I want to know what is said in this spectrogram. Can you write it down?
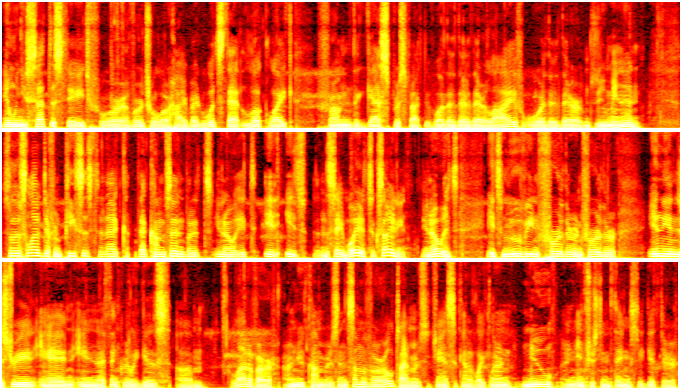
And when you set the stage for a virtual or hybrid, what's that look like from the guest perspective, whether they're there live or they're there zooming in? So there's a lot of different pieces to that that comes in, but it's you know it it is in the same way it's exciting. You know it's it's moving further and further in the industry, and and I think really gives um, a lot of our, our newcomers and some of our old timers a chance to kind of like learn new and interesting things to get their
